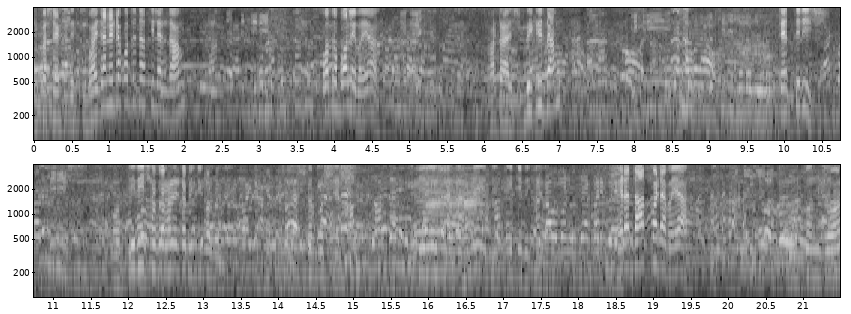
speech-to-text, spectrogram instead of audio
এই পাশে একটা দেখছি। ভাইজান, এটা কত চাচ্ছিলেন দাম? কত বলে ভাইয়া? আঠাইশ। বিক্রির দাম? তেত্রিশ। ও তিরিশ হাজার হলে এটা বিক্রি করবেন? সর্বশেষ তিরিশ হাজার হলে এইটি বিক্রি হবে। এটা দাঁত কয়টা ভাইয়া? নতুন জন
